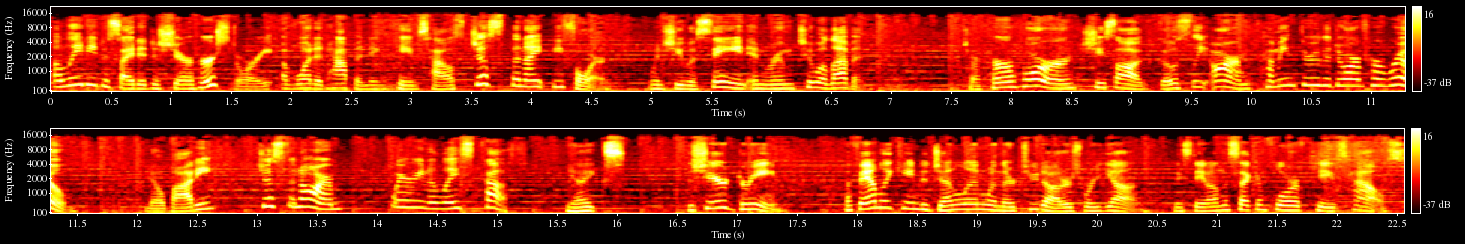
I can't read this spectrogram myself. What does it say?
A lady decided to share her story of what had happened in Cave's house just the night before, when she was staying in room 211. To her horror, she saw a ghostly arm coming through the door of her room. No body, just an arm, wearing a lace cuff. Yikes. The shared dream. A family came to Jenolan when their two daughters were young. They stayed on the second floor of Cave's house.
